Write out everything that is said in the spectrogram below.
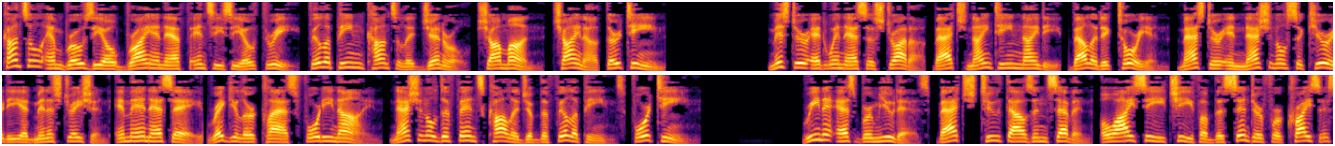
Consul Ambrosio Brian F. Enciso 3, Philippine Consulate General, Xiamen, China 13, Mr. Edwin S. Estrada, Batch 1990, Valedictorian, Master in National Security Administration MNSA, Regular Class 49, National Defense College of the Philippines 14, Rina S. Bermudez, Batch 2007, OIC Chief of the Center for Crisis,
